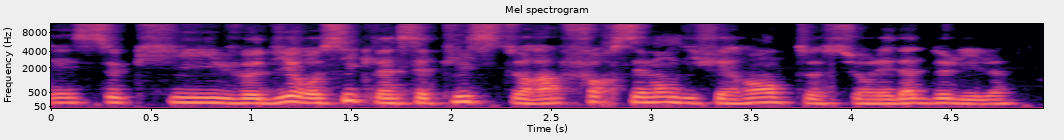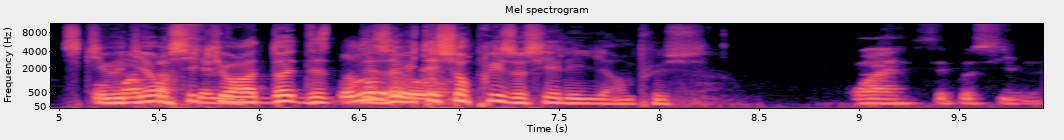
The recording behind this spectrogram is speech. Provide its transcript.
Et ce qui veut dire aussi que la setlist sera forcément différente sur les dates de Lille. Ce qui Au veut dire aussi qu'il y aura des, Oh. des invités surprises aussi à Lille en plus. Ouais, c'est possible.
